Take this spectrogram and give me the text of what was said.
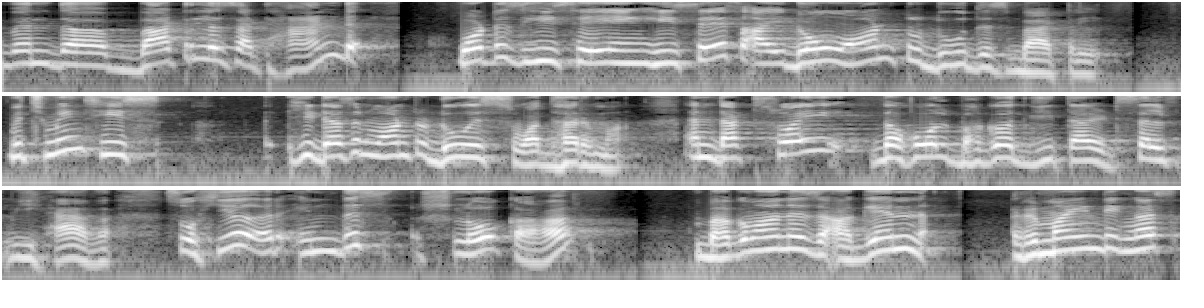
when the battle is at hand, what is he saying? He says, "I don't want to do this battle," which means he's he doesn't want to do his swadharma, and that's why the whole Bhagavad Gita itself we have. So here in this shloka, Bhagavan is again reminding us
